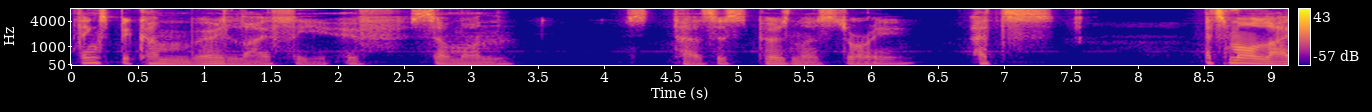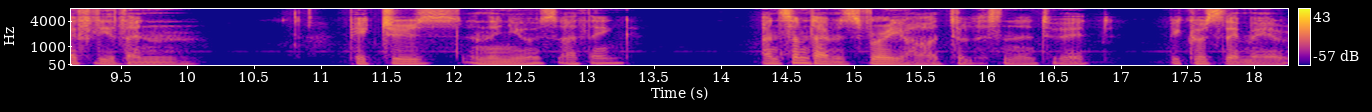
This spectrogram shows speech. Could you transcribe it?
things become very lively if someone tells his personal story. It's it's more lively than pictures in the news, I think. And sometimes it's very hard to listen to it because they may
